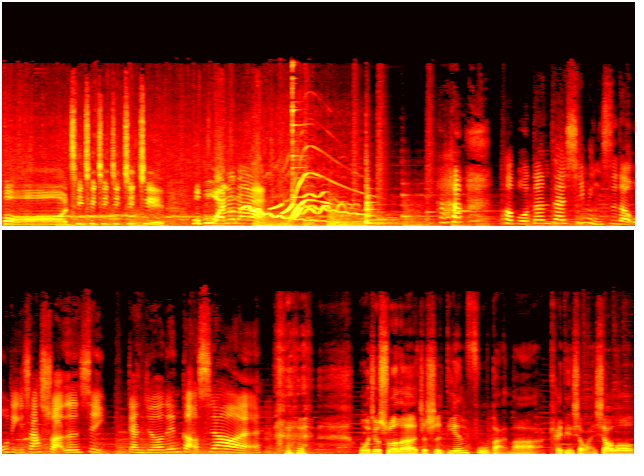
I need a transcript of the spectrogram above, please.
哦，气气气气气气！我不玩了啦！赫伯登在西敏寺的屋顶上耍任性，感觉有点搞笑哎。我就说了，这是颠覆版嘛，开点小玩笑喽。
